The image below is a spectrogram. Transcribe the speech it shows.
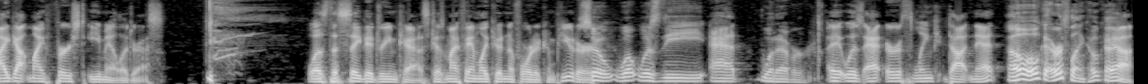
I got my first email address. was the Sega Dreamcast because my family couldn't afford a computer. So what was the at whatever? it was at earthlink.net. Oh, okay, Earthlink. Okay. Yeah.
